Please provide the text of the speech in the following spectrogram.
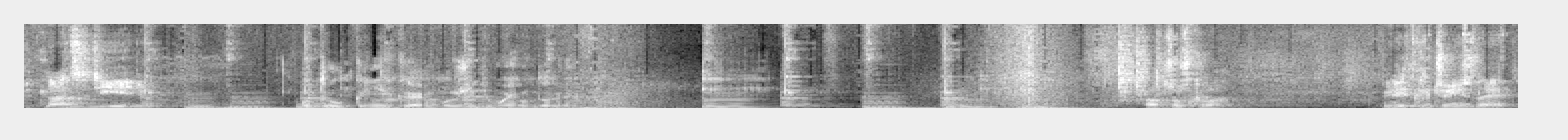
15 и едем. Бутылка коньяка и можешь жить в моем доме. Французского. Литка ничего не знает.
